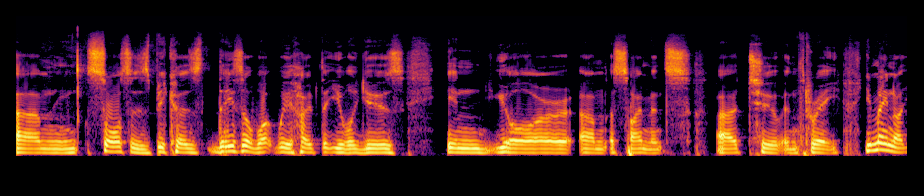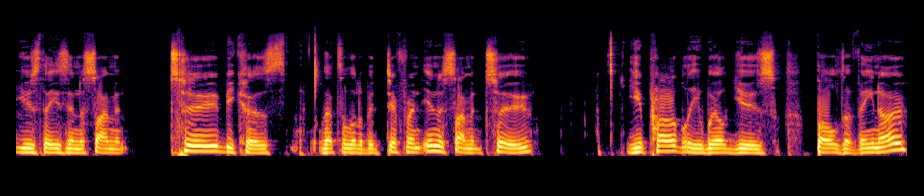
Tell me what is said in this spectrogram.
um, sources because these are what we hope that you will use in your um, assignments uh, two and three. You may not use these in assignment two, because that's a little bit different. In assignment two, you probably will use Baldovino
